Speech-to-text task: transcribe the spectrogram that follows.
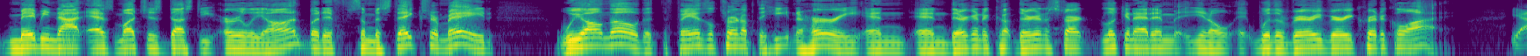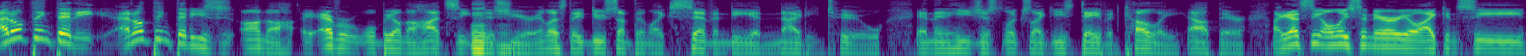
Maybe not as much as Dusty early on, but if some mistakes are made we all know that the fans will turn up the heat in a hurry, and and they're gonna they're gonna start looking at him, you know, with a very very critical eye. Yeah, I don't think that he. I don't think that he's on the ever will be on the hot seat this year unless they do something like seventy and ninety two, and then he just looks like he's David Culley out there. Like that's the only scenario I can see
